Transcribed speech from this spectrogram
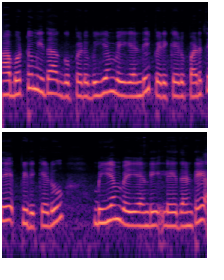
ఆ బొట్టు మీద గుప్పెడు బియ్యం వేయండి. పిడికెడు పడితే పిడికెడు బియ్యం వేయండి. లేదంటే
